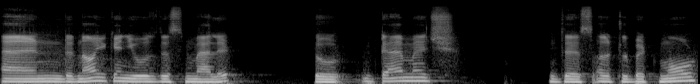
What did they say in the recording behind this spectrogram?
and now you can use this mallet to damage this a little bit more.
